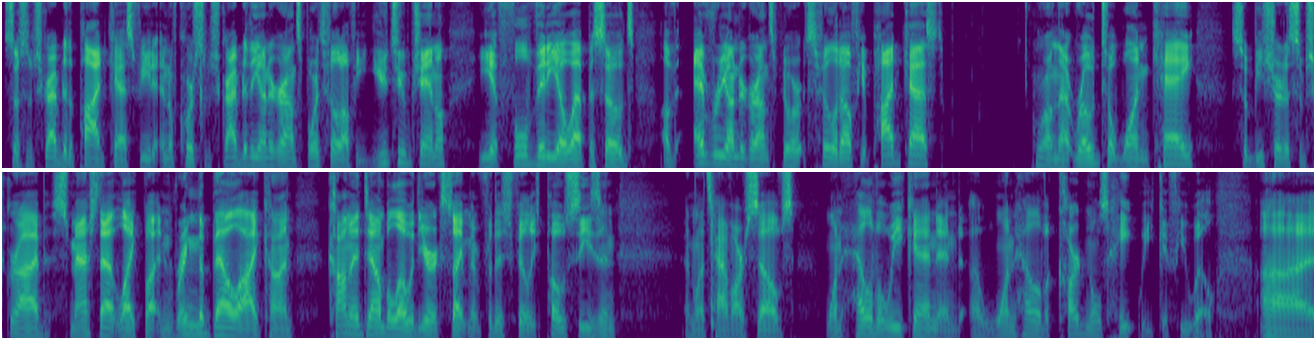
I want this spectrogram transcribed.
So subscribe to the podcast feed and of course subscribe to the Underground Sports Philadelphia YouTube channel. You get full video episodes of every Underground Sports Philadelphia podcast. We're on that road to 1K. So be sure to subscribe, smash that like button, ring the bell icon, comment down below with your excitement for this Phillies postseason, and let's have ourselves one hell of a weekend and a one hell of a Cardinals hate week, if you will. Uh,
